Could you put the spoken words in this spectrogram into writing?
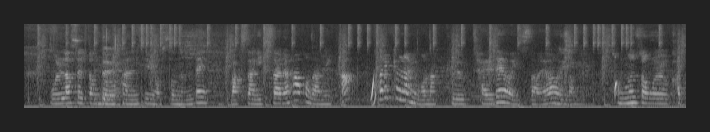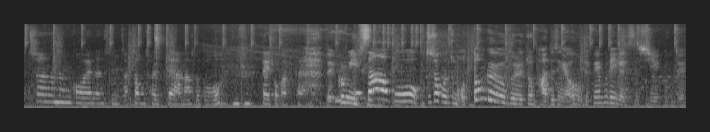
몰랐을 정도로 네. 관심이 없었는데 막상 입사를 하고 나니까 커리큘럼이 워낙 교육 잘 되어 있어요. 그래서 전문성을 갖추는 거에는 진짜 정 절대 안 하셔도 될 것 같아요. 네, 그럼 입사하고 구체적으로 좀 어떤 교육을 좀 받으세요? 우리 패브릭 SC 분들은?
